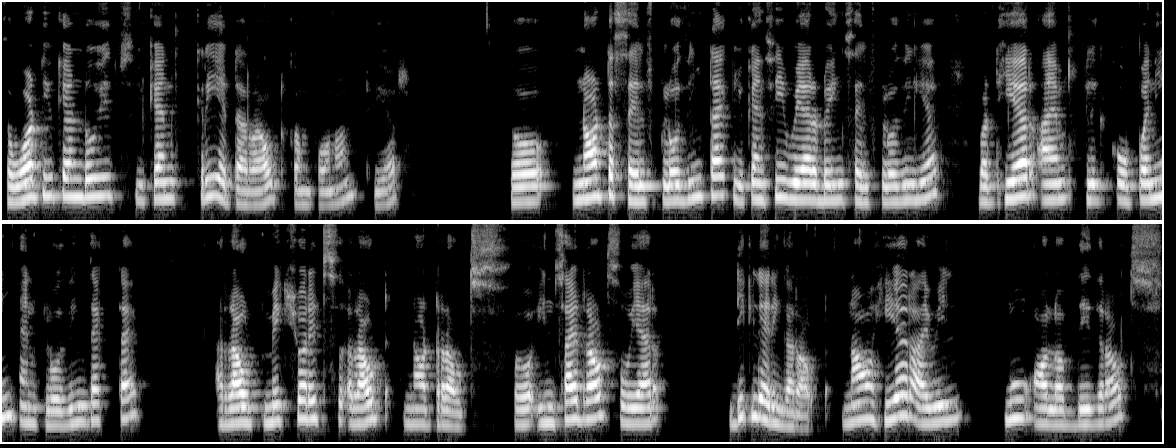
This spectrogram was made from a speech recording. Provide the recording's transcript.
So what you can do is you can create a route component here. So not a self-closing tag. You can see we are doing self-closing here but here i am click opening and closing that tag route make sure it's route not routes. So inside routes we are declaring a route. Now here i will move all of these routes.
